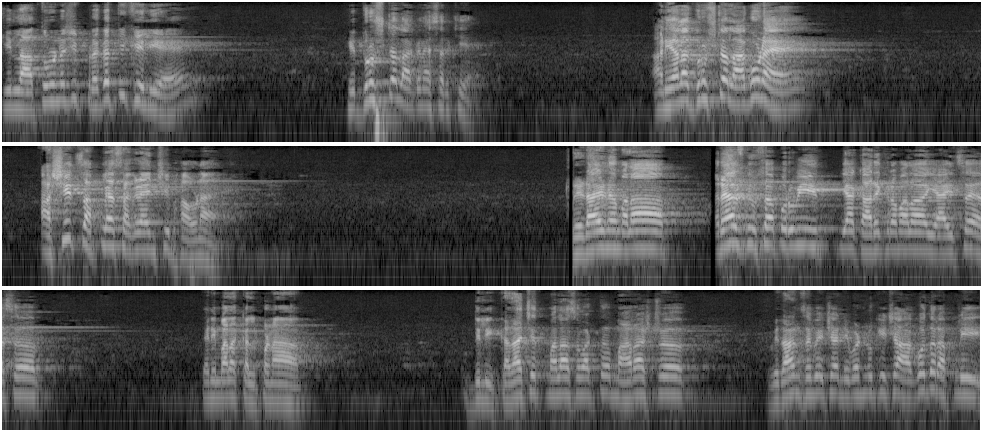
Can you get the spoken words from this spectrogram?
की लातूरनं जी प्रगती केली आहे ही दृष्ट लागण्यासारखी आहे. आणि याला दृष्ट लागू नये अशीच आपल्या सगळ्यांची भावना आहे. क्रीडाईनं मला बऱ्याच दिवसापूर्वी या कार्यक्रमाला यायचंय असं त्यांनी मला कल्पना दिली. कदाचित मला असं वाटतं महाराष्ट्र विधानसभेच्या निवडणुकीच्या अगोदर आपली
